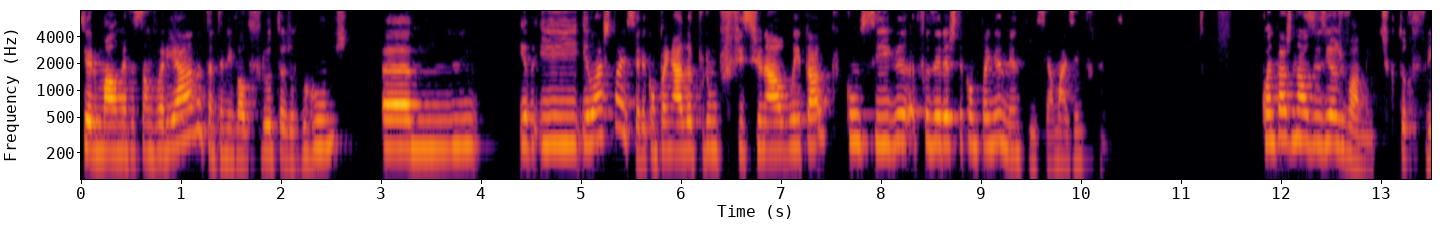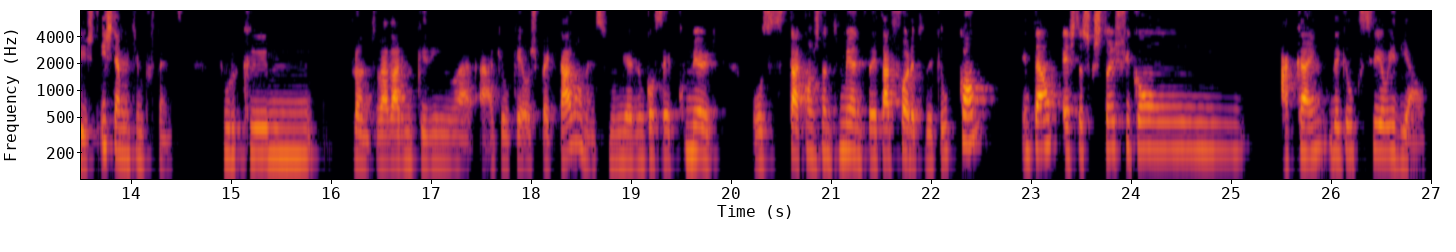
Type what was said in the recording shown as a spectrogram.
ter uma alimentação variada, tanto a nível de frutas, legumes, um, e, e, e, lá está, e ser acompanhada por um profissional habilitado que consiga fazer este acompanhamento, isso é o mais importante. Quanto às náuseas e aos vômitos que tu referiste, isto é muito importante, porque pronto, vai dar um bocadinho àquilo que é o expectável, né? se uma mulher não consegue comer ou se está constantemente a deitar fora tudo aquilo que come, Então, estas questões ficam aquém daquilo que seria o ideal.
